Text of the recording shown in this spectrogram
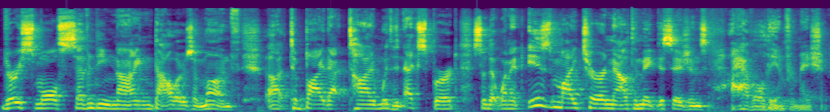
very small seventy nine dollars a month uh, to buy that time with an expert, so that when it is my turn now to make decisions, I have all the information.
